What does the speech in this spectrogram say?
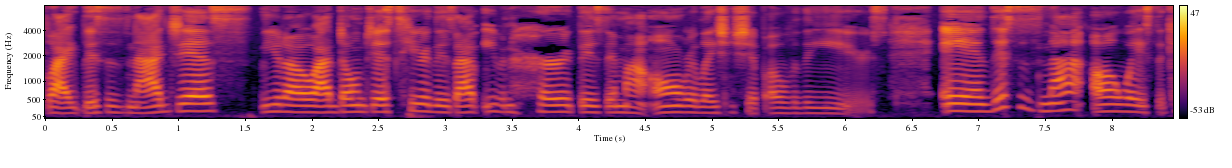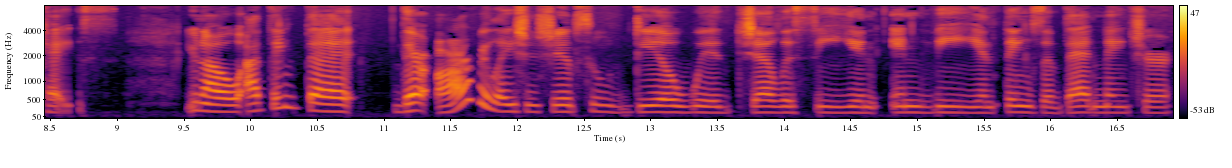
Like, this is not just, you know, I don't just hear this. I've even heard this in my own relationship over the years. And this is not always the case. You know, I think that there are relationships who deal with jealousy and envy and things of that nature.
